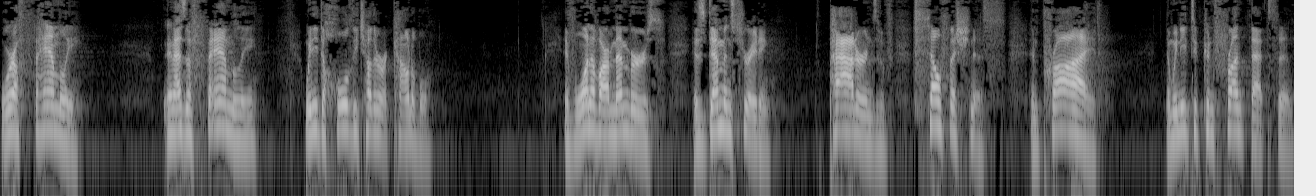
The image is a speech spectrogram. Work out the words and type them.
We're a family. And as a family, we need to hold each other accountable. If one of our members is demonstrating patterns of selfishness and pride, then we need to confront that sin.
